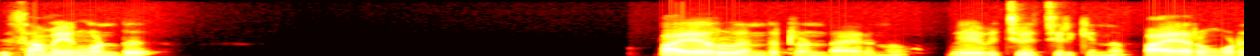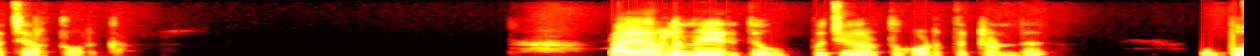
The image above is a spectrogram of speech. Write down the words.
ഈ സമയം കൊണ്ട് പയർ വെന്തിട്ടുണ്ടായിരുന്നു. വേവിച്ച് വെച്ചിരിക്കുന്ന പയറും കൂടെ ചേർത്ത് കൊടുക്കാം. പയറിൽ നേരത്തെ ഉപ്പ് ചേർത്ത് കൊടുത്തിട്ടുണ്ട്. ഉപ്പ്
